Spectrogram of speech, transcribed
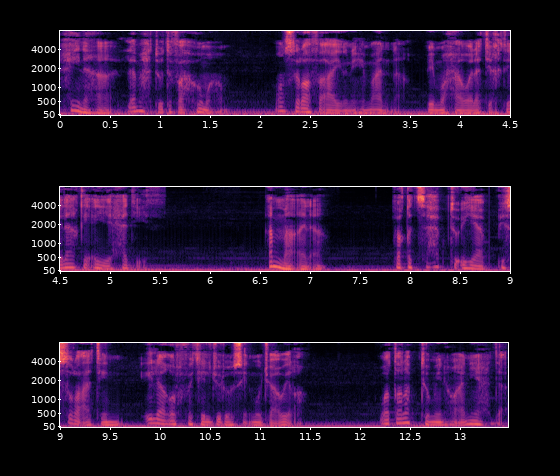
حينها لمحت تفهمهم وانصراف أعينهم عنا بمحاولة اختلاق أي حديث. أما أنا فقد سحبت إياب بسرعة إلى غرفة الجلوس المجاورة وطلبت منه أن يهدأ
